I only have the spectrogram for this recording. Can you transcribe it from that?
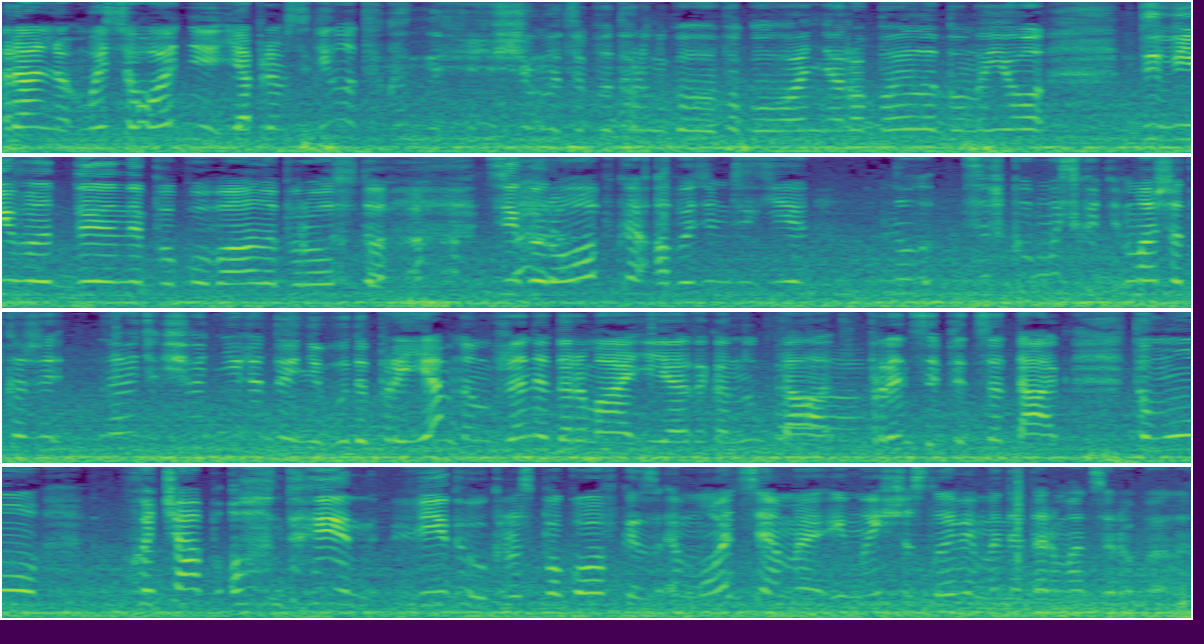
реально, ми сьогодні, я прям сиділа така, навіщо ми це подарункове пакування робили, бо ми його дві години пакували просто ці коробки, а потім такі. Ну, це ж комусь хоч Маша каже, навіть якщо одній людині буде приємно, вже не дарма. І я така, ну так, Да. в принципі, це так. Тому хоча б один відгук розпаковки з емоціями, і ми щасливі, ми не дарма це робили.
